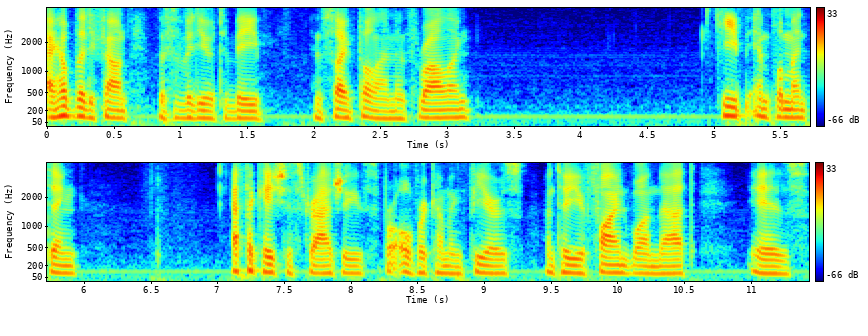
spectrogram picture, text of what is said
I hope that you found this video to be insightful and enthralling. Keep implementing efficacious strategies for overcoming fears until you find one that is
